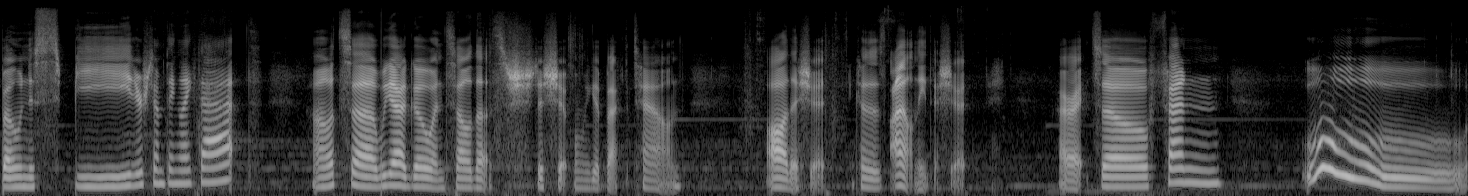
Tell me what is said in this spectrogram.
bonus speed or something like that? Uh, let's uh, we gotta go and sell the sh- the shit when we get back to town. All this shit, because I don't need this shit. Alright, so Fen. Ooh.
